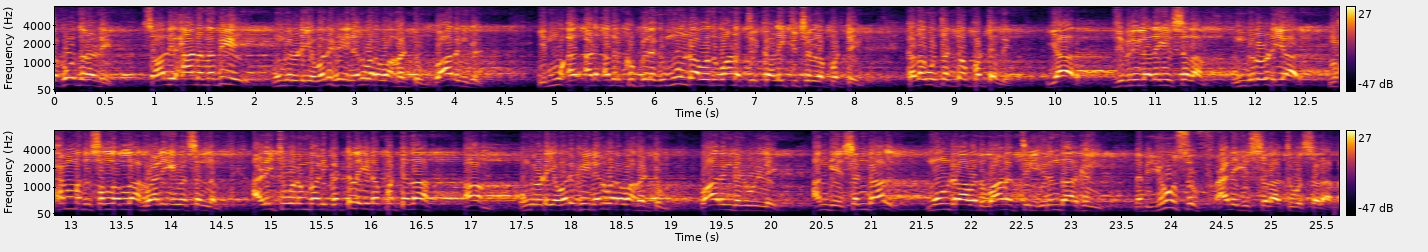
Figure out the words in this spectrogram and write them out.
சகோதரனே சாலிஹான நபியே உங்களுடைய வருகை நல்வரவாகட்டும். வாருங்கள். அதற்கு பிறகு மூன்றாவது வானத்திற்கு அழைத்து செல்லப்பட்டேன். கதவு தட்டப்பட்டது. யார்? ஜிப்ரில் அலைஹிஸ்ஸலாம். உங்களோடு யார்? முகமது ஸல்லல்லாஹு அலிஹி வசல்லம் அழைத்து வரும்படி கட்டளையிடப்பட்டதா? ஆம். உங்களுடைய வருகை நல்வரவாகட்டும். வாருங்கள் உள்ளே. அங்கே சென்றால் மூன்றாவது வானத்தில் இருந்தார்கள் நபி யூசுப் அலிஹி சலாத்து வசலாம்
